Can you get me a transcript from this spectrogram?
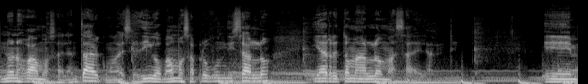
no nos vamos a adelantar, como a veces digo, vamos a profundizarlo y a retomarlo más adelante. Eh,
